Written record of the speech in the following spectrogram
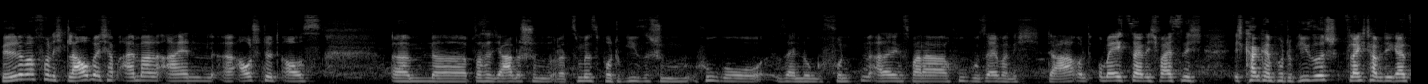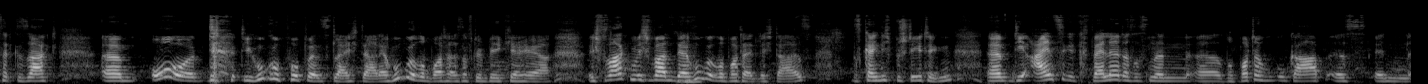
Bilder davon. Ich glaube, ich habe einmal einen äh, Ausschnitt aus ähm, einer brasilianischen oder zumindest portugiesischen Hugo-Sendung gefunden. Allerdings war da Hugo selber nicht da. Und um ehrlich zu sein, ich weiß nicht, ich kann kein Portugiesisch. Vielleicht haben die die ganze Zeit gesagt, ähm, oh, die Hugo-Puppe ist gleich da. Der Hugo-Roboter ist auf dem Weg hierher. Ich frage mich, wann der Hugo-Roboter endlich da ist. Das kann ich nicht bestätigen. Ähm, die einzige Quelle, dass es einen äh, Roboter-Hugo gab, ist in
